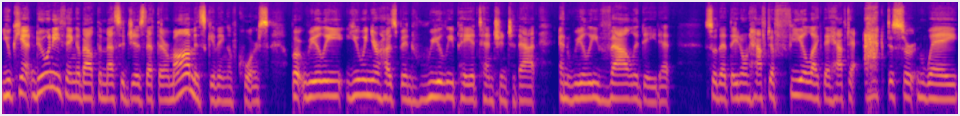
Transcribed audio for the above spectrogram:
You can't do anything about the messages that their mom is giving, of course, but really you and your husband really pay attention to that and really validate it so that they don't have to feel like they have to act a certain way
